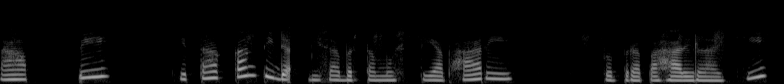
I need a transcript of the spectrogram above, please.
Tapi kita kan tidak bisa bertemu setiap hari. Beberapa hari lagi,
